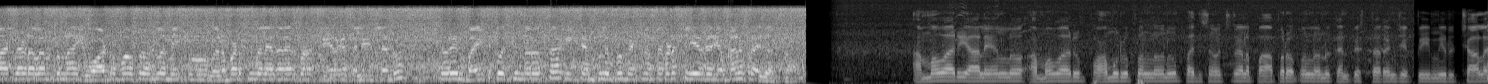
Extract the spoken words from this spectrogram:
మాట్లాడాలనుకున్నా ఈ వాటర్ ఫాల్ సౌండ్లో మీకు వినపడుతుందో లేదనేది కూడా క్లియర్గా తెలియట్లేదు. సో నేను బయటకు వచ్చిన తర్వాత ఈ టెంపుల్ ఇన్ఫర్మేషన్ అంతా కూడా క్లియర్గా చెప్పడానికి ట్రై చేస్తాను అమ్మవారి ఆలయంలో అమ్మవారు పాము రూపంలోను పది సంవత్సరాల పాప రూపంలోనూ కనిపిస్తారని చెప్పి మీరు చాలా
